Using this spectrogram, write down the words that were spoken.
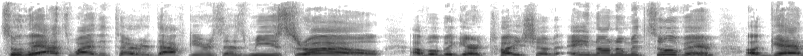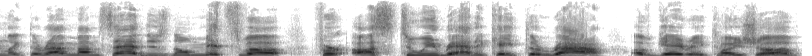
So that's why the Torah dafgir says Yisrael. Aval beger toishav einanu mitzuvim. Again, like the Rambam said, there's no mitzvah for us to eradicate the ra of gerei toishav.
